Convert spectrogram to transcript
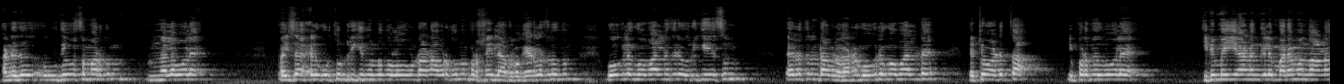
കാരണം ഇത് ഉദ്യോഗസ്ഥന്മാർക്കും നല്ലപോലെ പൈസ അയാൾ കൊടുത്തുകൊണ്ടിരിക്കുന്നുണ്ടെന്നുള്ളത് കൊണ്ടാണ് അവർക്കൊന്നും പ്രശ്നമില്ലാത്തത്. അപ്പോൾ കേരളത്തിലൊന്നും ഗോകുലം ഗോപാലനെതിരെ ഒരു കേസും കേരളത്തിലുണ്ടാവില്ല കാരണം ഗോകുലം ഗോപാലന്റെ ഏറ്റവും അടുത്ത ഈ പറഞ്ഞതുപോലെ ഇരുമയ്യാണെങ്കിലും മനമെന്നാണ്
